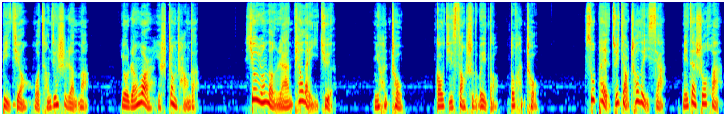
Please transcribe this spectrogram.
毕竟我曾经是人嘛，有人味儿也是正常的。”修勇冷然飘来一句：“你很臭，高级丧尸的味道都很臭。”苏佩嘴角抽了一下，没再说话。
